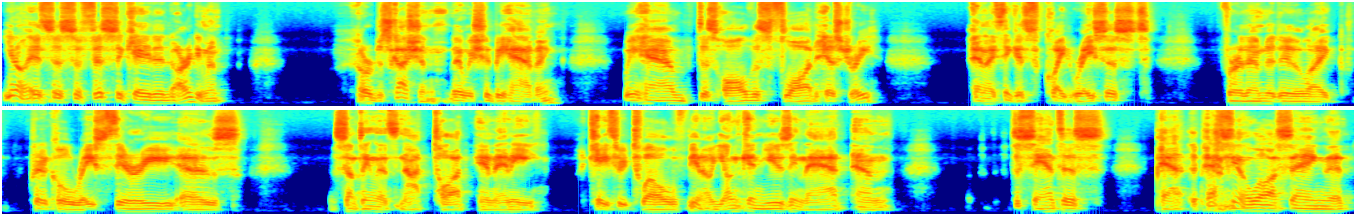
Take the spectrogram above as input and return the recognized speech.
You know, it's a sophisticated argument or discussion that we should be having. We have this all this flawed history, and I think it's quite racist for them to do like critical race theory as something that's not taught in any K through 12, you know, Youngkin using that and DeSantis passing a law saying that,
